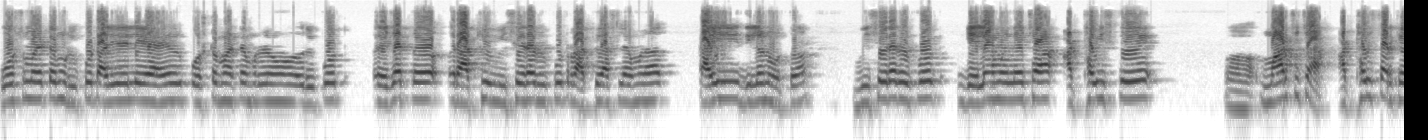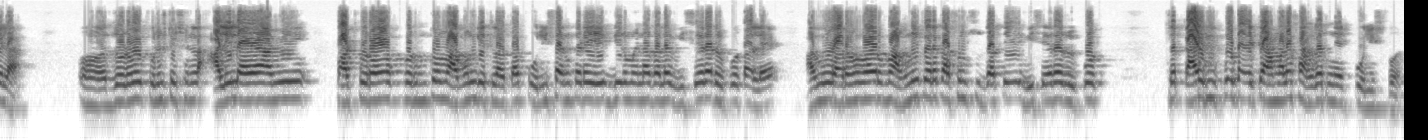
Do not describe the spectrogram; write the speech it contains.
पोस्टमॉर्टम रिपोर्ट आलेले आहे. पोस्टमॉर्टम रिपोर्ट याच्यात राखीव विसेरा रिपोर्ट राखीव असल्यामुळं काही दिलं नव्हतं. विसेरा रिपोर्ट गेल्या महिन्याच्या अठ्ठावीस ते मार्चच्या अठ्ठावीस तारखेला जोडवळ पोलीस स्टेशनला आलेला आहे. आम्ही पाठपुरावा करून तो मागून घेतला होता. पोलिसांकडे एक दीड महिना झाला विसेरा रिपोर्ट आलाय. आम्ही वारंवार मागणी करत असून सुद्धा ते विसेरा रिपोर्ट काय रिपोर्ट आहे ते आम्हाला सांगत नाहीत पोलीस पण.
